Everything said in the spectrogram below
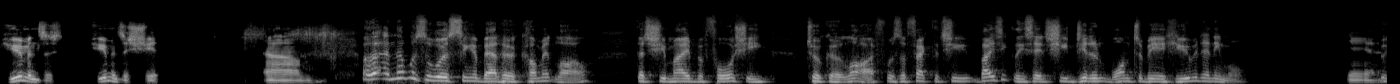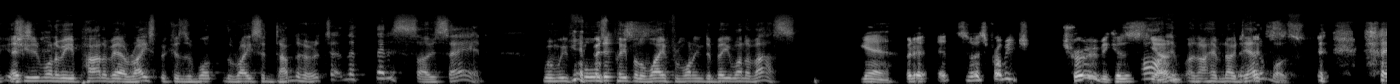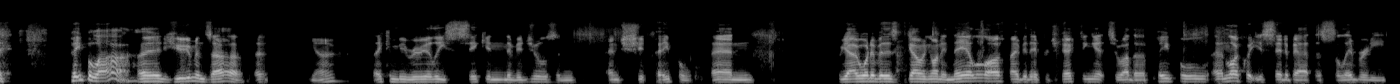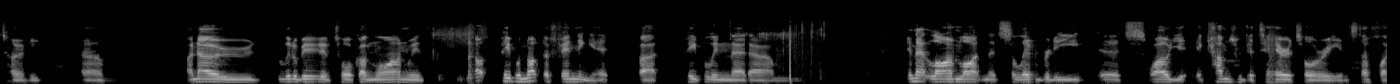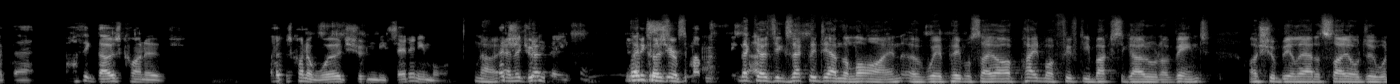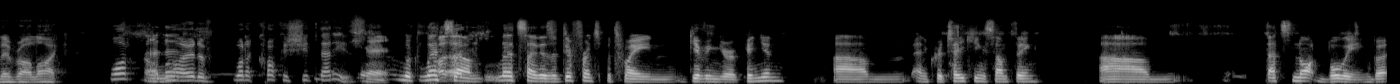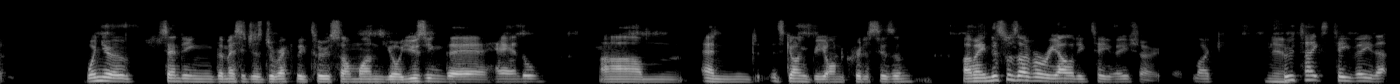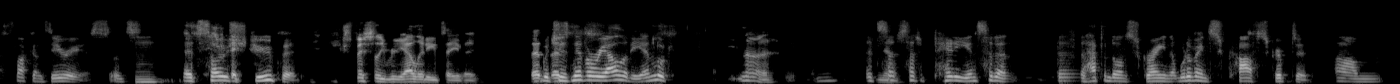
Humans are humans are shit. Um, and that was the worst thing about her comment, Lyle, that she made before she took her life was the fact that she basically said she didn't want to be a human anymore. Yeah, because she didn't want to be a part of our race because of what the race had done to her. It's, that, that is so sad when we Yeah, force people away from wanting to be one of us. Yeah, but it, it's it's probably true because Oh, you know, and I have no doubt it was. people are and humans are. uh, You know, they can be really sick individuals and and shit people, and you know whatever is going on in their life, maybe they're projecting it to other people. And like what you said about the celebrity, Tony, um, I know a little bit of talk online with not people not defending it, but people in that um in that limelight and that celebrity. It's well, you, it comes with the territory and stuff like that. I think those kind of those kind of words shouldn't be said anymore. No, That and it, go, shouldn't be. You know, that goes you're a that goes exactly down the line of where people say, "Oh, I've paid my fifty bucks to go to an event. I should be allowed to say or do whatever I like." What a No, load of what a crock of shit that is. Yeah, Look, let's I- um, let's say there's a difference between giving your opinion um, and critiquing something. Um, that's not bullying, but when you're sending the messages directly to someone, you're using their handle, um, and it's going beyond criticism. I mean, this was over a reality TV show. Like, Yeah. who takes TV that fucking serious? It's Mm. it's so stupid, especially reality TV. That, which that- is never reality. And look, no. it's Yeah. such such a petty incident that happened on screen. It would have been half scripted. Um,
